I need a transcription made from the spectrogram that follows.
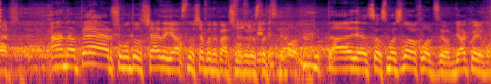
Перше. А на першому тут ще не ясно, ще би на першому не вистачить. Та ні, це смачного хлопці вам. Дякуємо.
